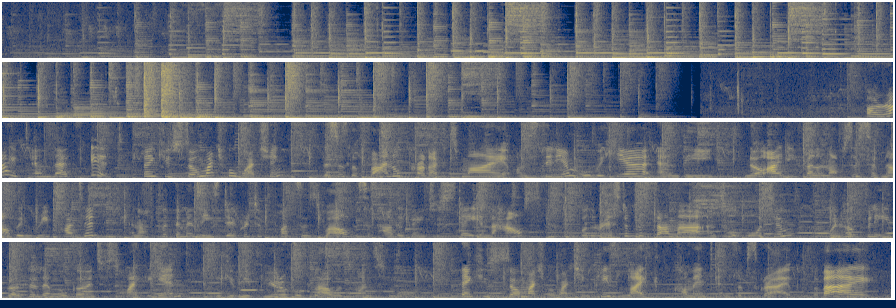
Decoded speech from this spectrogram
Thank you so much for watching. This is the final product. My Oncidium over here and the No ID Phalaenopsis have now been repotted and I've put them in these decorative pots as well. This is how they're going to stay in the house for the rest of the summer until autumn when hopefully both of them will go into spike again and give me beautiful flowers once more. Thank you so much for watching. Please like, comment and subscribe. Bye-bye.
